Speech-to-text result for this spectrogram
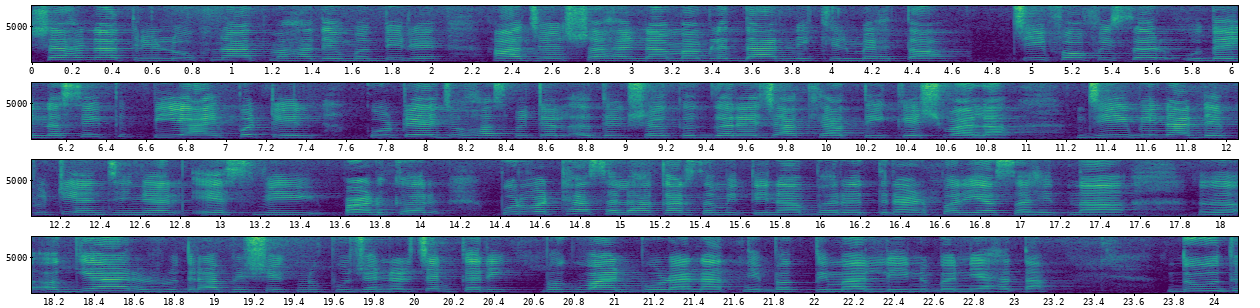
શહેરના ત્રિલોકનાથ મહાદેવ મંદિરે આજે શહેરના મામલતદાર Nikhil Mehta chief officer Uday Nasit PI Patel, cottage hospital અધિક્ષક ગરેજા ખ્યાતિ કેશવાલા, જીઈબીના ડેપ્યુટી એન્જિનિયર એસવી પાડઘર, પુરવઠા સલાહકાર સમિતિના ભરત રાણપરિયા સહિતના અગિયાર રુદ્રાભિષેકનું પૂજન અર્ચન કરી ભગવાન ભોળાનાથની ભક્તિમાં લીન બન્યા હતા. દૂધ,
